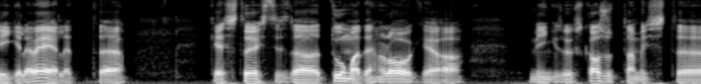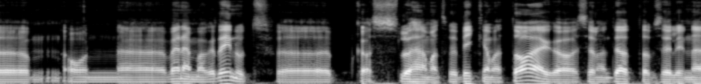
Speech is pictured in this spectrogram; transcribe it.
riigile veel, et äh, kes tõesti seda tuumatehnoloogia mingisugust kasutamist on Venemaaga teinud, kas lühemat või pikemat aega, seal on teatav selline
